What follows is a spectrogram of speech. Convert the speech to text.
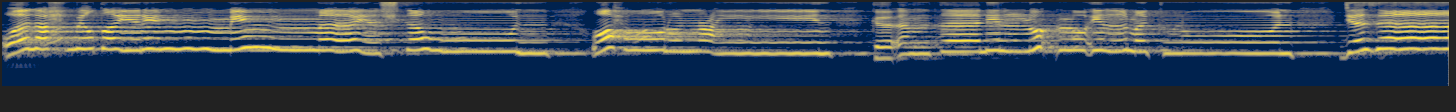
ولحم طير يشتهون وحور عين كأمثال اللؤلؤ المكنون جزاء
